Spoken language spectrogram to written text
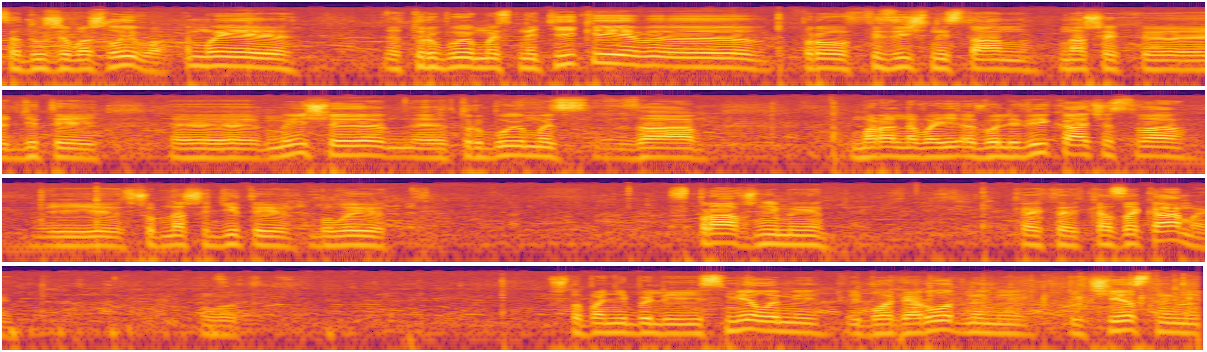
Це дуже важливо. Ми турбуємось не тільки е, про фізичний стан наших е, дітей, е, ми ще турбуємось за морально-вольові качества, і щоб наші діти були справжніми казаками. Вот Чтобы они были и смелыми, и благородными, и честными,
